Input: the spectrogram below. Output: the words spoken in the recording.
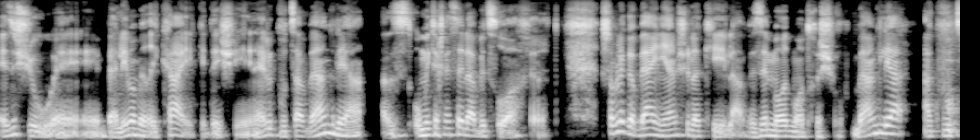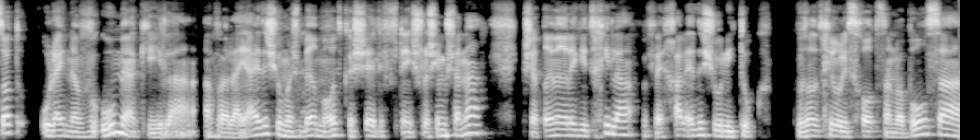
איזשהו אה, בעלים אמריקאי כדי שינהל קבוצה באנגליה אז הוא מתייחס אליה בצורה אחרת. עכשיו לגבי העניין של הקהילה וזה מאוד מאוד חשוב באנגליה הקבוצות אולי נבעו מהקהילה אבל היה איזשהו משבר מאוד קשה לפני 30 שנה כשהפרמייר ליג התחילה והחל איזשהו ניתוק. קבוצות התחילו לסחור אצלנו בבורסה,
